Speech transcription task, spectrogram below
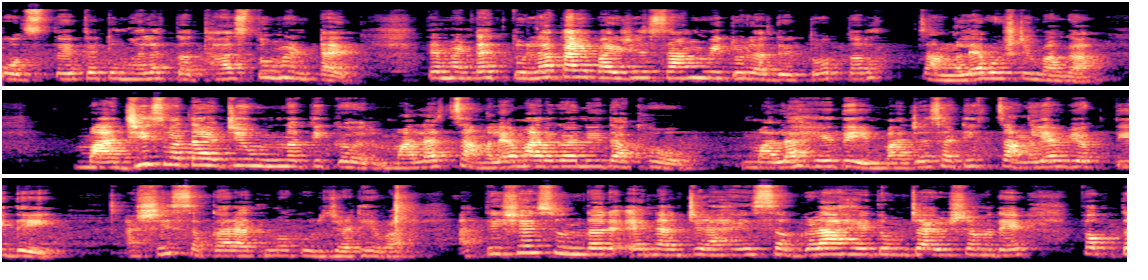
पोचते ते तुम्हाला तथाच तू म्हणतायत. ते म्हणतायत तुला काय पाहिजे सांग मी तुला देतो. तर चांगल्या गोष्टी मागा. माझी स्वतःची उन्नती कर मला चांगल्या मार्गाने दाखव मला हे दे माझ्यासाठी चांगल्या व्यक्ती दे अशी सकारात्मक ऊर्जा ठेवा. अतिशय सुंदर एनर्जी आहे सगळं आहे तुमच्या आयुष्यामध्ये. फक्त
